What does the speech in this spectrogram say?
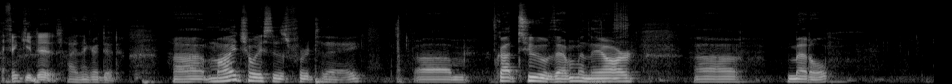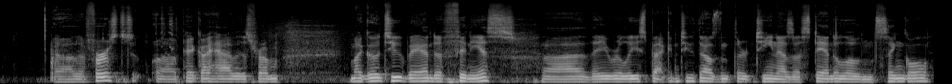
I think you did. I think I did. Uh, my choices for today, um, I've got two of them, and they are uh, metal. Uh, the first uh, pick I have is from my go-to band of Phinehas. Uh, they released back in 2013 as a standalone single,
